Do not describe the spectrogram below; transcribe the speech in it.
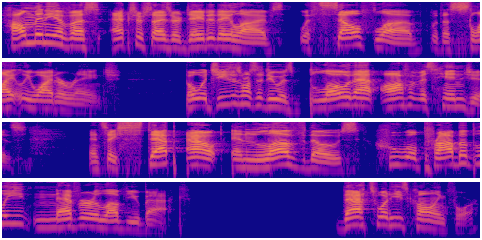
How many of us exercise our day to day lives with self love with a slightly wider range? But what Jesus wants to do is blow that off of his hinges and say, step out and love those who will probably never love you back. That's what he's calling for.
